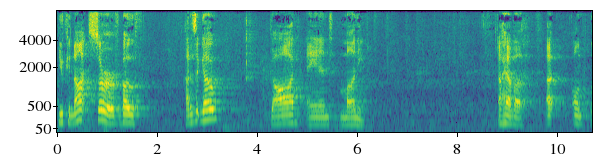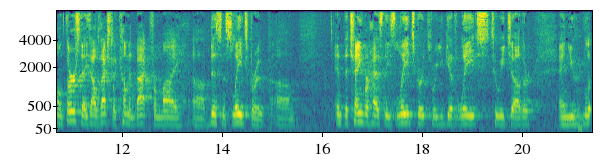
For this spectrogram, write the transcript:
You cannot serve both. How does it go? God and money. I have a, a on, on Thursdays, I was actually coming back from my uh, business leads group. Um, and the chamber has these leads groups where you give leads to each other and you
